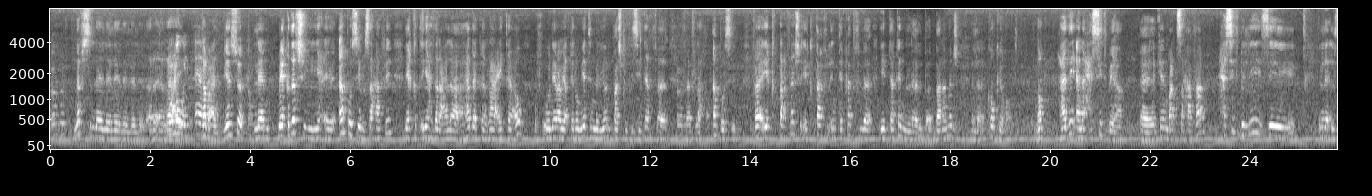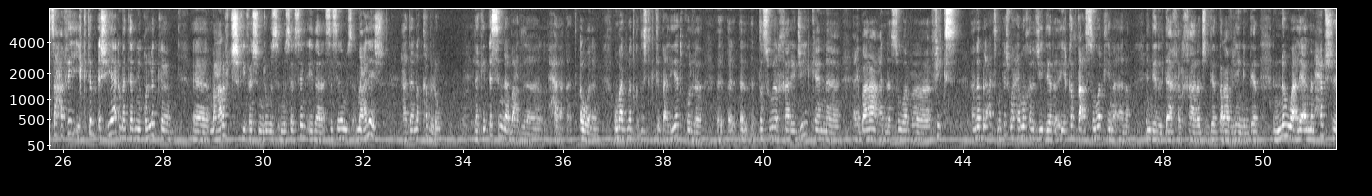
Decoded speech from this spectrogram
نفس ال- ال- ال- ال- ال- الراعي. آه، طبعا bien sûr لأن ما يقدرش impossible صحفي يهدر على هذاك الراعي تاعو واللي راه يعطي له 100 مليون page publicitaire في في الآخر. impossible فيقطع فاش يقطع في الانتقاد في ينتقد ال- البرامج ال concurrentes donc هذه أنا حسيت بها. آه، كاين بعض الصحافة حسيت باللي c'est ال- الصحفي يكتب أشياء مثلا يقول لك ما عرفتش كيفاش نجوز المسلسل إذا سلسلة مس- معليش هذا نقبله لكن استنى بعض الحلقات اولا. وبعد ما تقدرش تكتب عليا تقول آه، ال- التصوير الخارجي كان آه، عبارة عن صور آه، fixes. أنا بالعكس ما كاش واحد مخرج يدير يقطع الصور كيما أنا. ندير الداخل خارج ندير travelling ندير ننوع لأن ما نحبش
